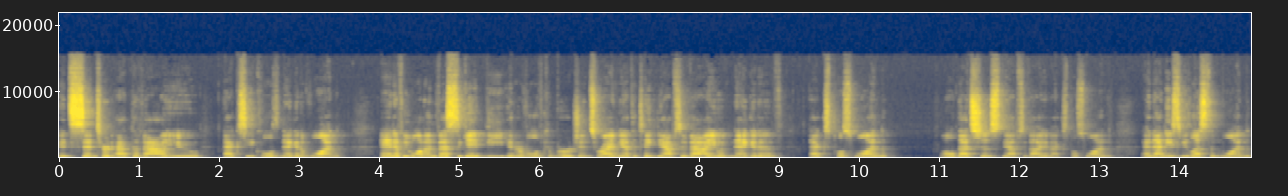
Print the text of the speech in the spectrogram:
It's centered at the value x equals negative 1. And if we want to investigate the interval of convergence, right, we have to take the absolute value of negative x plus 1. Well, that's just the absolute value of x plus 1. And that needs to be less than 1.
